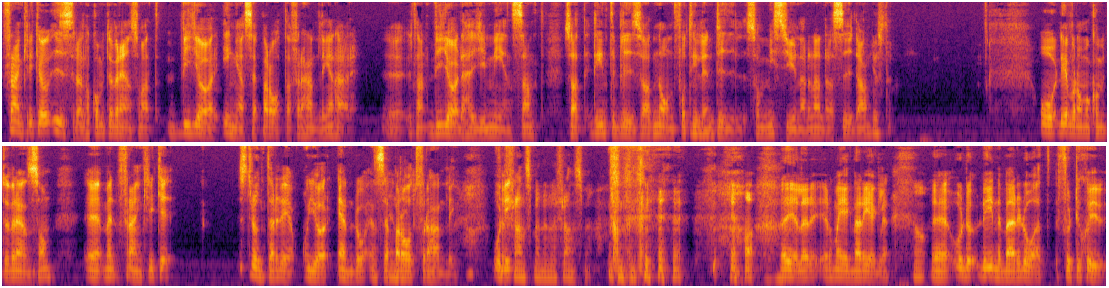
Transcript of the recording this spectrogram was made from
Frankrike och Israel har kommit överens om att vi gör inga separata förhandlingar här. Eh, Utan vi gör det här gemensamt. Så att det inte blir så att någon får till en deal som missgynnar den andra sidan. Just det. Och det är vad de har kommit överens om. Eh, Men Frankrike struntar i det och gör ändå en separat förhandling. Och För det, fransmännen är fransmän. Ja, det gäller de egna regler. Ja. Eh, och då, det innebär då att 47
